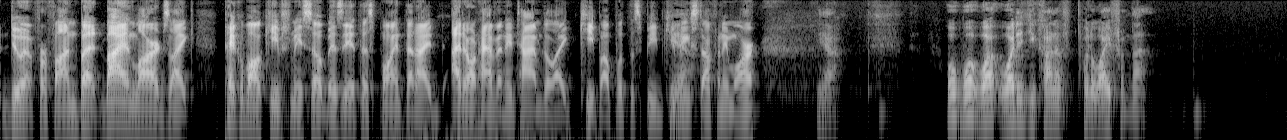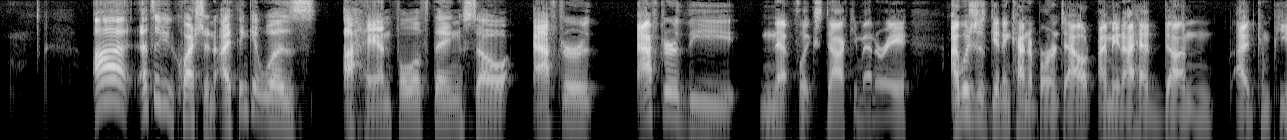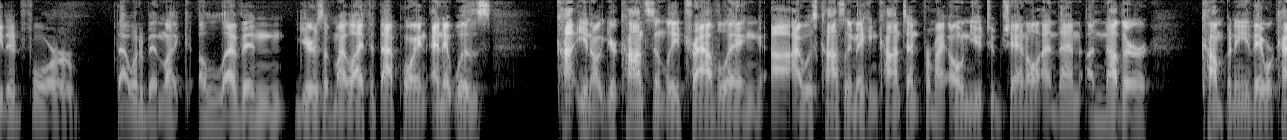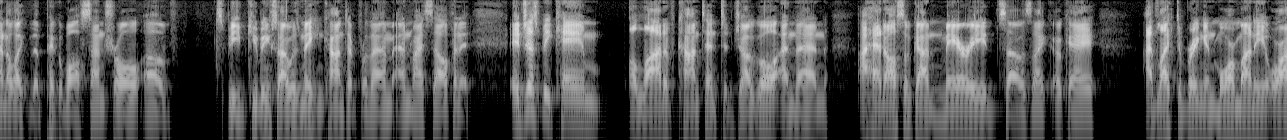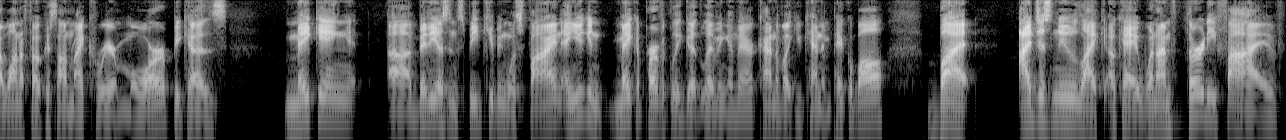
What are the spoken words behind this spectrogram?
do it for fun. But by and large, like pickleball keeps me so busy at this point that I I don't have any time to like keep up with the speed cubing Yeah. stuff anymore. Yeah. What what what? Why did you kind of put away from that? Uh, that's a good question. I think it was a handful of things. So after after the Netflix documentary, I was just getting kind of burnt out. I mean, I had done I had competed for that would have been like 11 years of my life at that point and it was you know, you're constantly traveling. Uh, I was constantly making content for my own YouTube channel and then another company. They were kind of like the Pickleball Central of speed cubing. So I was making content for them and myself, and it it just became a lot of content to juggle. And then I had also gotten married, so I was like, okay, I'd like to bring in more money, or I want to focus on my career more because making uh, videos and speed cubing was fine, and you can make a perfectly good living in there, kind of like you can in pickleball. But I just knew, like, okay, when I'm 35,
